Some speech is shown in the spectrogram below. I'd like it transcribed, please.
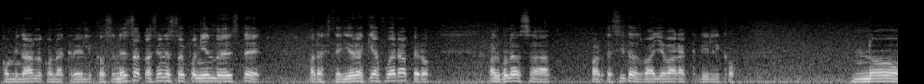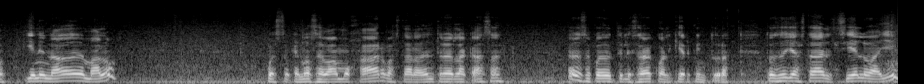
combinarlo con acrílicos en esta ocasión estoy poniendo este para exterior aquí afuera pero algunas uh, partecitas va a llevar acrílico. No tiene nada de malo puesto que no se va a mojar va a estar adentro de la casa pero se puede utilizar cualquier pintura. Entonces ya está el cielo allí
